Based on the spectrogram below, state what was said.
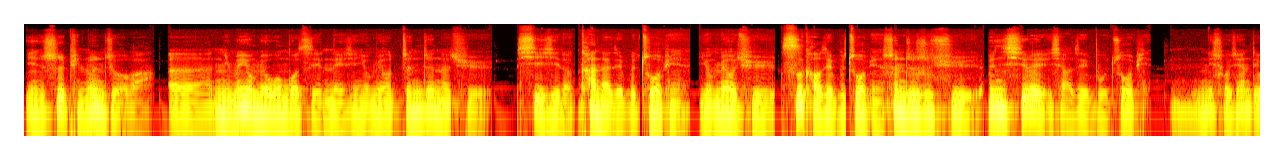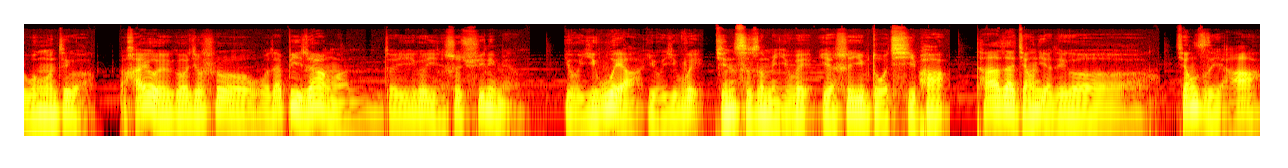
影视评论者吧，呃，你们有没有问过自己的内心，有没有真正的去细细的看待这部作品，有没有去思考这部作品，甚至是去分析了一下这部作品？你首先得问问这个。还有一个就是我在 B 站啊的一个影视区里面。有一位啊，有一位，仅此这么一位，也是一朵奇葩。他在讲解这个姜子牙，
